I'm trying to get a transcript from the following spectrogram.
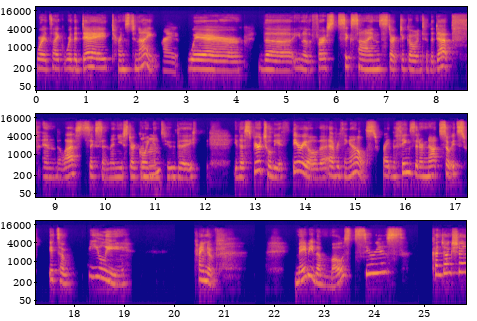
where it's like where the day turns to night. Right. Where the you know the first six signs start to go into the depth and the last six and then you start going mm-hmm. into the the spiritual the ethereal the everything else right the things that are not so it's it's a really kind of maybe the most serious conjunction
